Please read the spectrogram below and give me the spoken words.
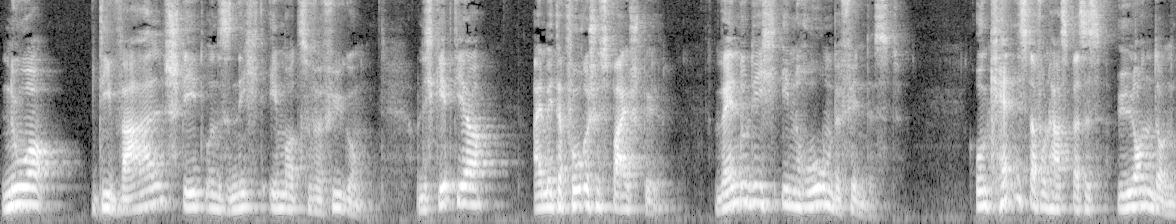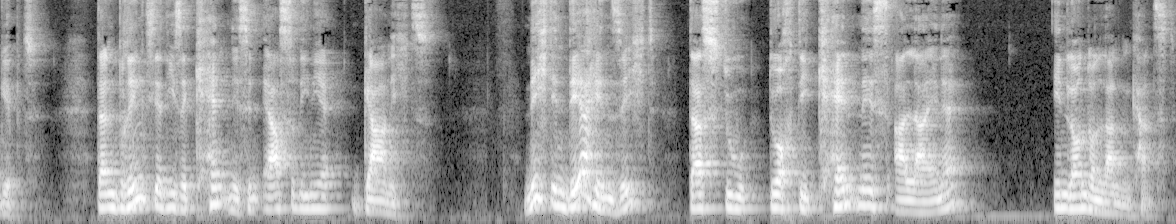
Nur die Wahl steht uns nicht immer zur Verfügung. Und ich gebe dir ein metaphorisches Beispiel. Wenn du dich in Rom befindest und Kenntnis davon hast, dass es London gibt, dann bringt dir diese Kenntnis in erster Linie gar nichts. Nicht in der Hinsicht, dass du durch die Kenntnis alleine in London landen kannst.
